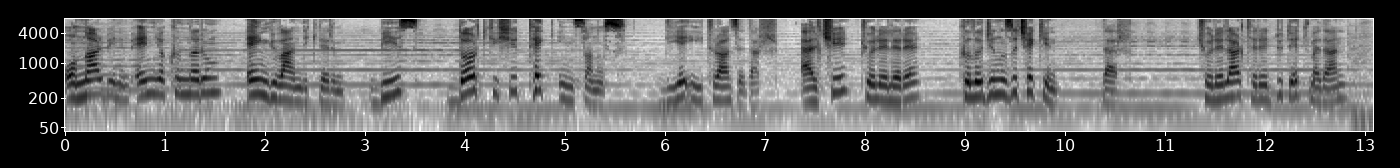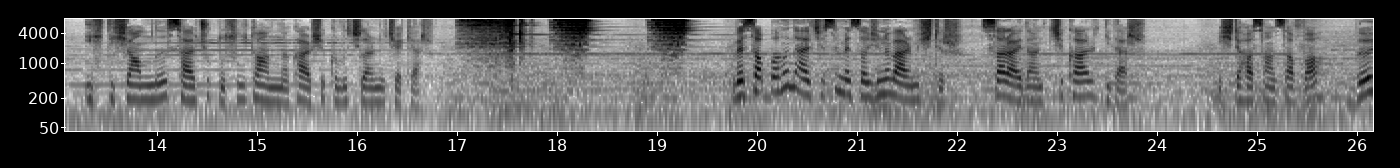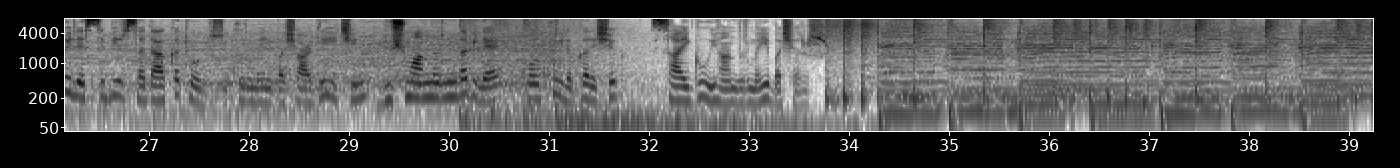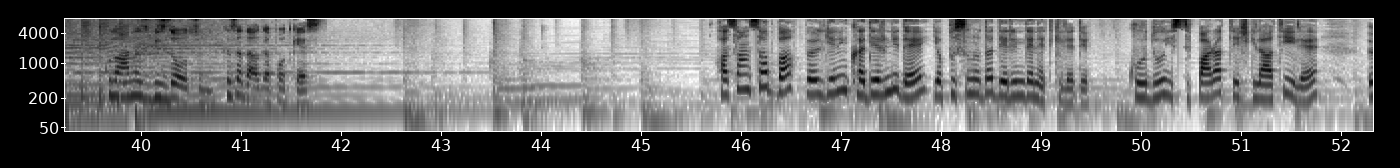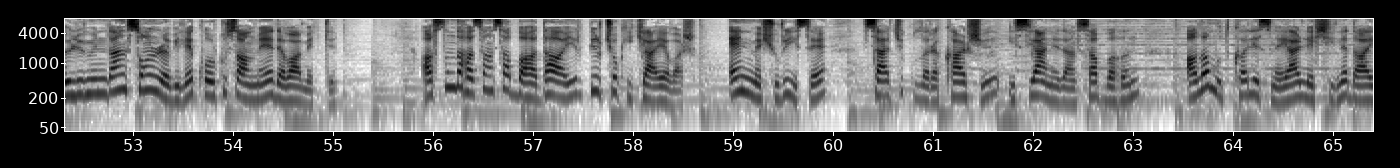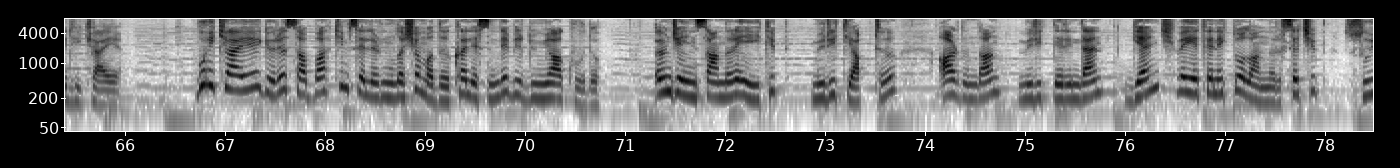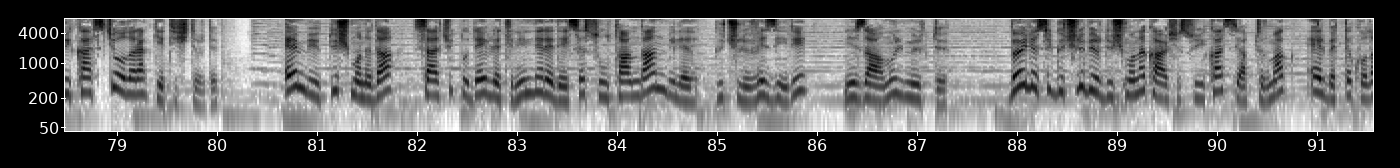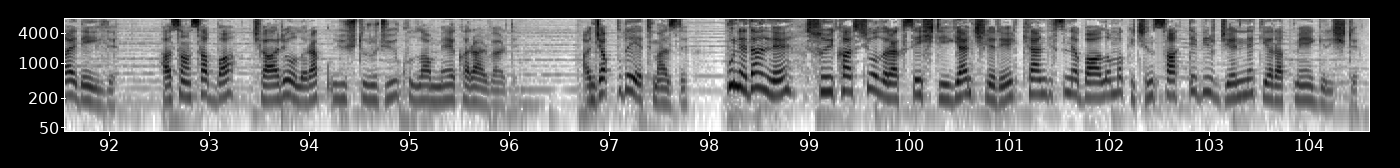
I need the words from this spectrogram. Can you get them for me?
Onlar benim en yakınlarım, en güvendiklerim. Biz dört kişi tek insanız diye itiraz eder. Elçi kölelere kılıcınızı çekin der. Köleler tereddüt etmeden ihtişamlı Selçuklu Sultanına karşı kılıçlarını çeker. Ve Sabbah'ın elçisi mesajını vermiştir. Saraydan çıkar gider. İşte Hasan Sabbah böylesi bir sadakat ordusu kurmayı başardığı için düşmanlarında bile korkuyla karışık saygı uyandırmayı başarır. Kulağınız bizde olsun. Kısa Dalga Podcast. Hasan Sabbah bölgenin kaderini de yapısını da derinden etkiledi. Kurduğu istihbarat teşkilatı ile ölümünden sonra bile korku salmaya devam etti. Aslında Hasan Sabbah'a dair birçok hikaye var. En meşhuru ise Selçuklulara karşı isyan eden Sabbah'ın Alamut Kalesi'ne yerleştiğine dair hikaye. Bu hikayeye göre Sabbah kimselerin ulaşamadığı kalesinde bir dünya kurdu. Önce insanları eğitip mürit yaptı, ardından müritlerinden genç ve yetenekli olanları seçip suikastçı olarak yetiştirdi. En büyük düşmanı da Selçuklu Devleti'nin neredeyse sultandan bile güçlü veziri Nizamül Mülk'tü. Böylesi güçlü bir düşmana karşı suikast yaptırmak elbette kolay değildi. Hasan Sabbah çare olarak uyuşturucuyu kullanmaya karar verdi. Ancak bu da yetmezdi. Bu nedenle suikastçı olarak seçtiği gençleri kendisine bağlamak için sahte bir cennet yaratmaya girişti.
